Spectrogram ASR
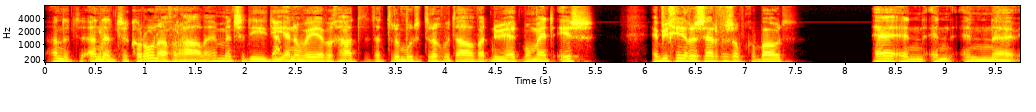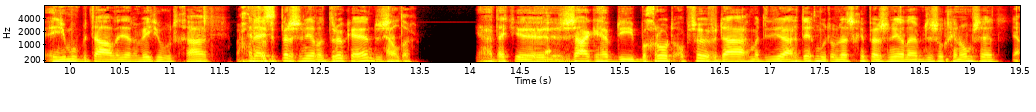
aan het, aan het corona-verhaal. Hè. Mensen die, die NOW hebben gehad, dat moeten terugbetalen, wat nu het moment is. Heb je geen reserves opgebouwd? Hè, en, en, en, eh, en je moet betalen, ja, dan weet je hoe het gaat. Maar en goed, dan is dat de personele druk. Hè, dus is helder. Ja, dat je zaken hebt die begroot op zeven dagen, maar drie dagen dicht moeten omdat ze geen personeel hebben, dus ook geen omzet. Ja.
